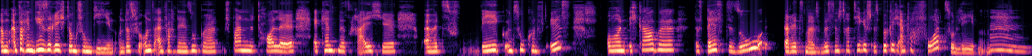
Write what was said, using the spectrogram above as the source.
ähm, einfach in diese Richtung schon gehen. Und das für uns einfach eine super spannende, tolle, erkenntnisreiche äh, Weg und Zukunft ist. Und ich glaube, das Beste so, jetzt mal so ein bisschen strategisch, ist wirklich einfach vorzuleben. Hm.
